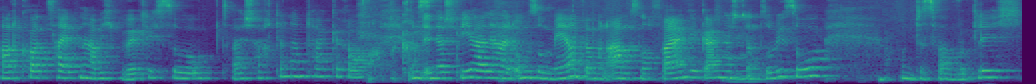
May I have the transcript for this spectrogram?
Hardcore-Zeiten habe ich wirklich so zwei Schachteln am Tag geraucht. Oh, und in der Spielhalle halt umso mehr. Und wenn man abends noch feiern gegangen ist, mhm. dann sowieso. Und das war wirklich.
